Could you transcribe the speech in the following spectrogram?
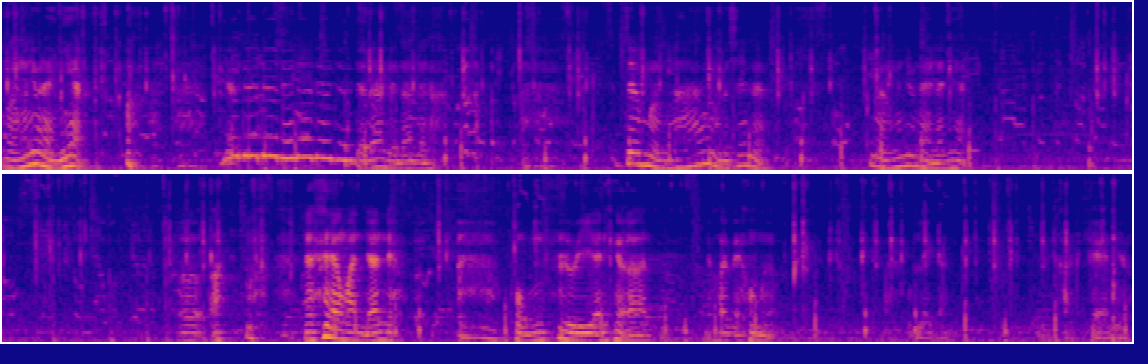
เหมืองมันอยู่ไหนเนี่ยเดี๋ยวเดี๋ยวเดี๋ยวเดี๋ยวเดี๋ยวเดี๋ยวเดี๋ยวเดี๋ยวเดี๋ยวเจอเหมืองล้างไม่ใช่เหรอเหมืองมันอยู่ไหนแล้วเนี่ย เอออะแล้วยังมันยันเดี๋ยวผมลุยอันนี้ก่อนแล้วกันเดี๋ยวค่อยไปเข้าเมืองไปพูดอะไรกันขาดแขนเดียว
